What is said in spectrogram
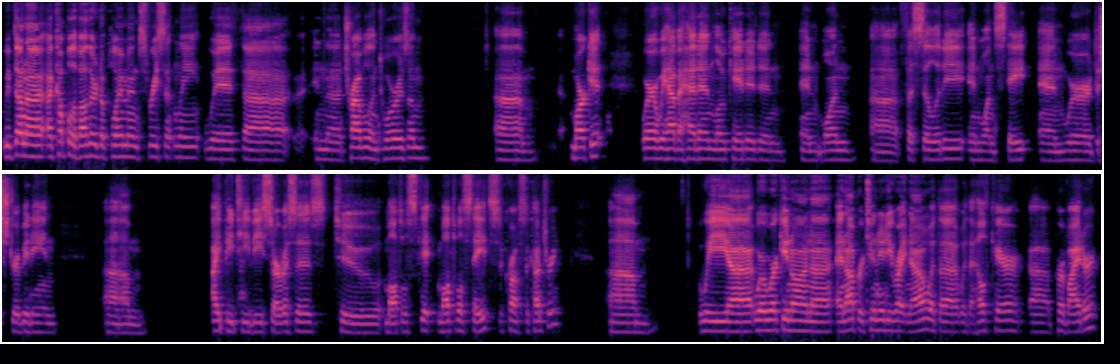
we've done a, a, couple of other deployments recently with uh, in the travel and tourism um, market where we have a head end located in in one uh, facility in one state, and we're distributing um, IPTV services to multiple multiple states across the country. Um, we uh, we're working on uh, an opportunity right now with a with a healthcare uh, provider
